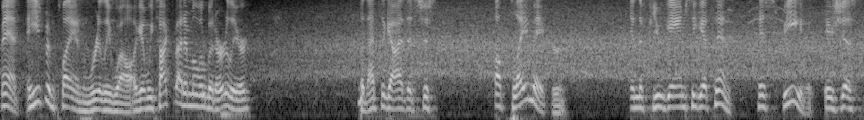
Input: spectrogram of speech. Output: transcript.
Man, he's been playing really well. Again, we talked about him a little bit earlier. But that's a guy that's just a playmaker in the few games he gets in. His speed is just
